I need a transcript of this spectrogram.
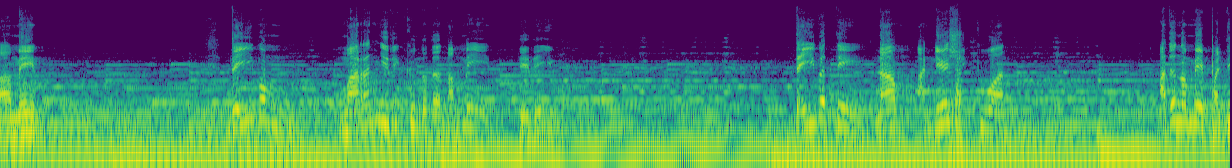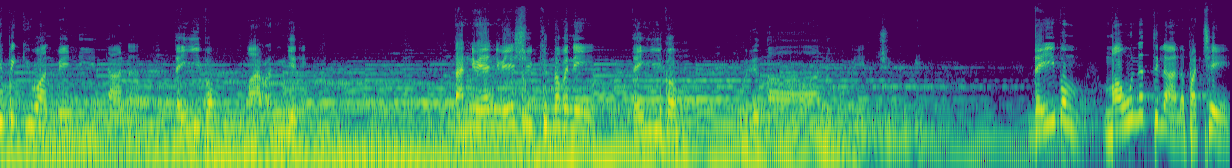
ആമേൻ. ദൈവം മറഞ്ഞിരിക്കുന്നത് നമ്മെ തിരയും. ദൈവത്തെ നാം അന്വേഷിക്കുവാൻ അത് നമ്മെ പഠിപ്പിക്കുവാൻ വേണ്ടിയിട്ടാണ് ദൈവം മറഞ്ഞിരിക്കുന്നത്. തന്നെ അന്വേഷിക്കുന്നവനെ ദൈവം ഒരു നാളും ഉപേക്ഷിക്കുകയില്ല. ദൈവം മൗനത്തിലാണ് പക്ഷേ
